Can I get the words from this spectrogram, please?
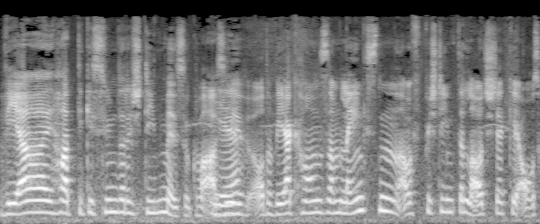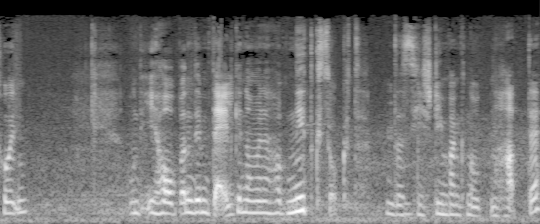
Wer hat die gesündere Stimme so quasi? Ja. Oder wer kann es am längsten auf bestimmter Lautstärke aushalten? Und ich habe an dem teilgenommen und habe nicht gesagt, dass ich Stimmbandknoten hatte.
